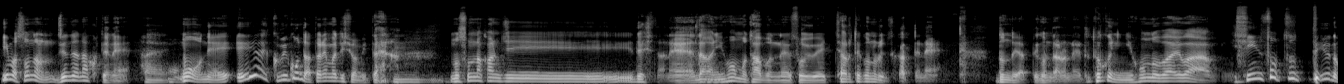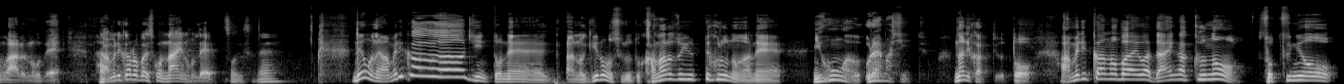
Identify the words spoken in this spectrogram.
今そんなの全然なくてね、はい。もうね、AI 組み込んで当たり前でしょみたいな。うんもうそんな感じでしたね。だから日本も多分ね、そういう HR テクノロジー使ってね、どんどんやっていくんだろうね。特に日本の場合は、新卒っていうのがあるので、はいアメリカの場合そこないので、そうですね。でもね、アメリカ人とね、あの議論すると必ず言ってくるのがね、日本は羨ましいっていう。何かっていうと、アメリカの場合は大学の卒業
